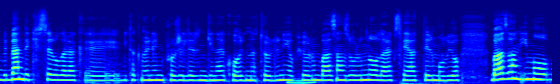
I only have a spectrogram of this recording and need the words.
ben de kişisel olarak e, bir takım önemli projelerin genel koordinatörlüğünü yapıyorum. Bazen zorunlu olarak seyahatlerim oluyor. Bazen İMO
